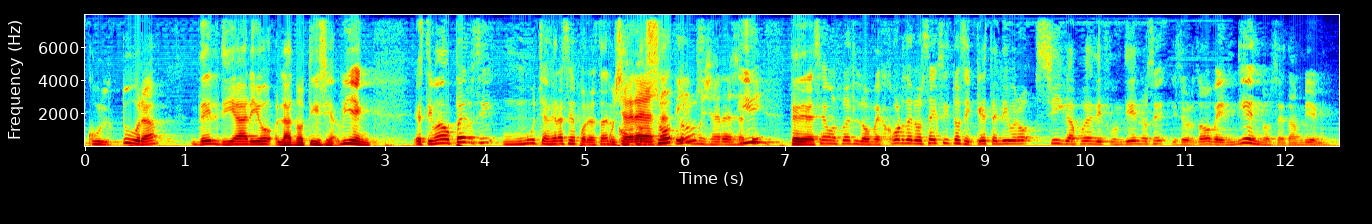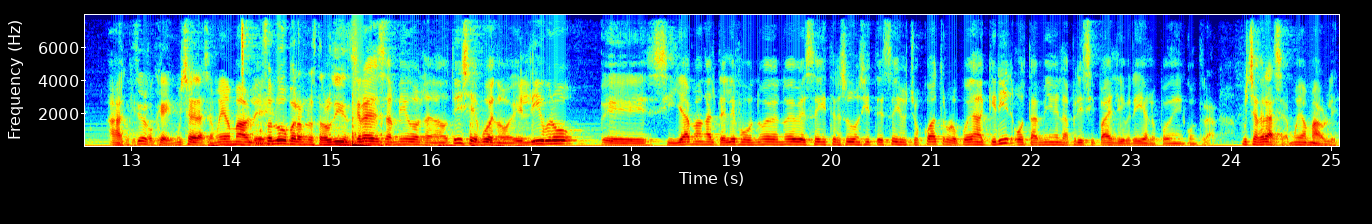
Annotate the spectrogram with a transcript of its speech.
cultura del diario La Noticia. Bien, estimado Percy, muchas gracias por estar muchas con gracias nosotros. A ti, muchas gracias y a ti. te deseamos pues lo mejor de los éxitos y que este libro siga pues difundiéndose y sobre todo vendiéndose también. Ah, ok, muchas gracias, muy amable. Un saludo para nuestra audiencia. Gracias amigos de la noticia. Bueno, el libro, eh, si llaman al teléfono 996317684 lo pueden adquirir o también en las principales librerías lo pueden encontrar. Muchas gracias, muy amable.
